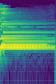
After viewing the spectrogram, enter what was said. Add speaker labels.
Speaker 1: you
